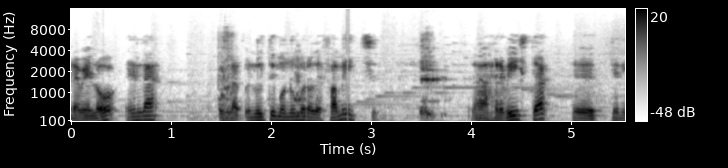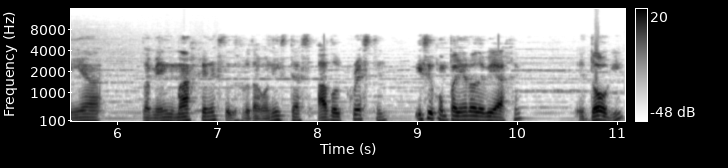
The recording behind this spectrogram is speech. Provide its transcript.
reveló en, la, en el último número de Famitsu. La revista eh, tenía también imágenes de los protagonistas Adol Creston y su compañero de viaje, eh, Doggy,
